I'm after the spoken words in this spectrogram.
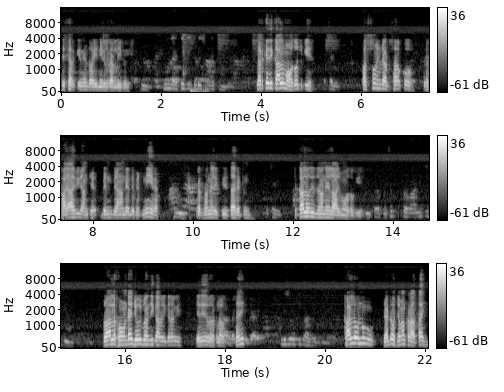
ਇਸ ਕਰਕੇ ਇਹਨੇ ਦਵਾਈ ਨਿਕਲ ਕਰ ਲਈ ਕੋਈ। ਲੜਕੇ ਦੀ ਕੰਡੀਸ਼ਨ ਕਿਸ ਤਰ੍ਹਾਂ ਦੀ ਹੈ? ਲੜਕੇ ਦੀ ਕੱਲ ਮੌਤ ਹੋ ਚੁੱਕੀ ਹੈ। ਅੱਛਾ ਜੀ। ਪਰਸੋਂ ਹੀ ਡਾਕਟਰ ਸਾਹਿਬ ਕੋ ਲਿਖਾਇਆ ਵੀ ਬਿਆਨ ਬਿਨ ਬਿਆਨ ਦੇਣ ਤੇ ਫਿੱਟ ਨਹੀਂ ਹੈਗਾ। ਡਾਕਟਰ ਸਾਹਿਬ ਨੇ ਲਿਖ ਦਿੱਤਾ ਰਿਟਨ ਤੇ ਕੱਲ ਉਹਦੀ ਦੌਰਾਨੇ ਇਲਾਜ ਮੌਤ ਹੋ ਗਈ ਪਰਿਵਾਰ ਨੇ ਕੀ ਬਿਆਨ ਦਿੱਤਾ? ਪਰਿਵਾਰ ਲਿਖਾਉਣ ਦਾ ਜੋ ਵੀ ਬਣਦੀ ਕਾਰਵਾਈ ਕਰਾਂਗੇ। ਜਿਹਦੀ ਵਰਕਲਾ ਹੈ ਜੀ? ਕੱਲ ਉਹਨੂੰ ਡੈਡ ਹੋ ਜਮਾ ਕਰਾਤਾ ਸੀ।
